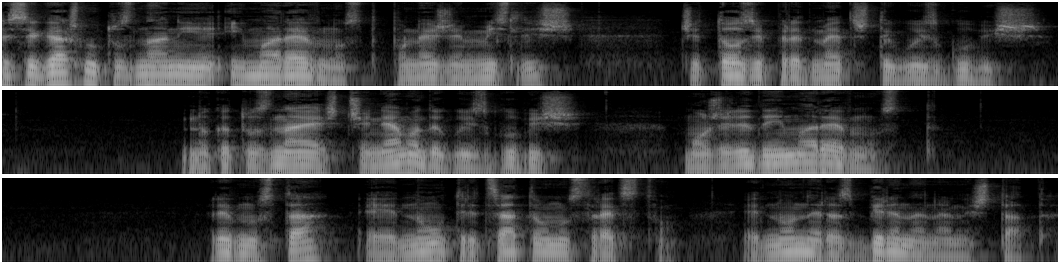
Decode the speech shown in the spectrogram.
При сегашното знание има ревност, понеже мислиш, че този предмет ще го изгубиш. Но като знаеш, че няма да го изгубиш, може ли да има ревност? Ревността е едно отрицателно средство, едно неразбиране на нещата.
